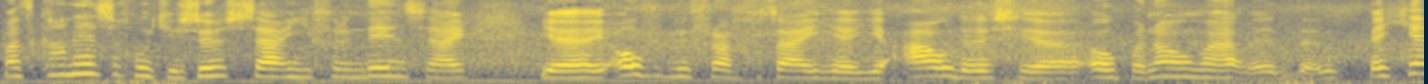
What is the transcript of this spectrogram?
Maar het kan net zo goed je zus zijn, je vriendin zijn, je, je overbuurvrouw zijn, je, je ouders, je opa en oma. Eh, weet je,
